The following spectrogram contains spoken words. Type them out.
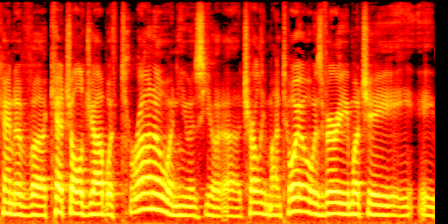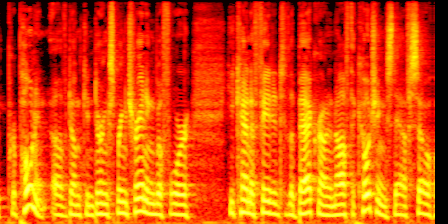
kind of uh, catch-all job with Toronto, and he was, you know, uh, Charlie Montoyo was very much a, a proponent of Duncan during spring training before he kind of faded to the background and off the coaching staff. So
